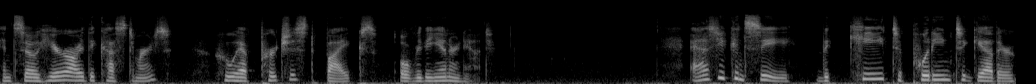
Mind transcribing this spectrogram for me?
And so here are the customers who have purchased bikes over the internet. As you can see, the key to putting together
